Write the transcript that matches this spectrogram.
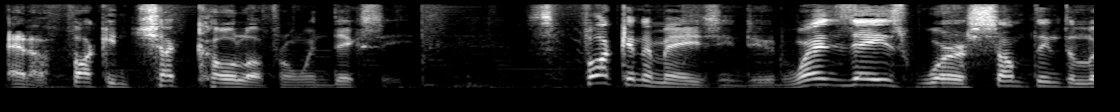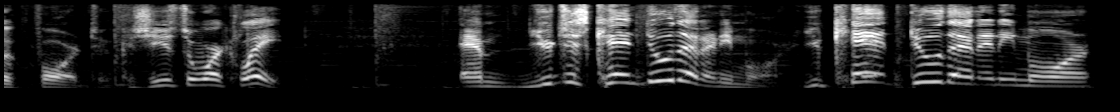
and a fucking Chek cola from Winn Dixie. It's fucking amazing, dude. Wednesdays were something to look forward to because she used to work late. And you just can't do that anymore. You can't do that anymore.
